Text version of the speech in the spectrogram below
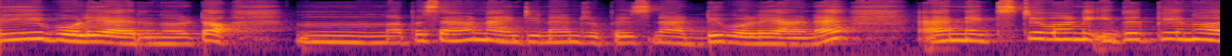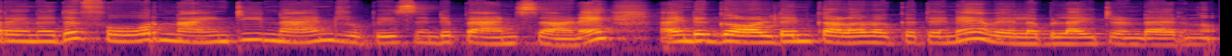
അടിപൊളിയായിരുന്നു കേട്ടോ. അപ്പോൾ സെവൻ നയന്റി നയൻ റുപ്പീസിന് അടിപൊളിയാണ്. ആൻഡ് നെക്സ്റ്റ് വൺ ഇതൊക്കെ എന്ന് പറയുന്നത് ഫോർ നയന്റി നയൻ റുപ്പീസിന്റെ പാൻസ് ആണ്. അതിന്റെ ഗോൾഡൻ കളറൊക്കെ തന്നെ അവൈലബിൾ ആയിട്ടുണ്ടായിരുന്നു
